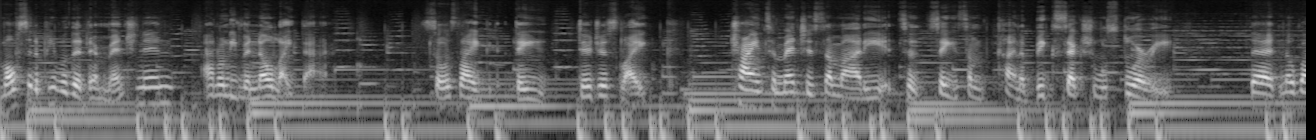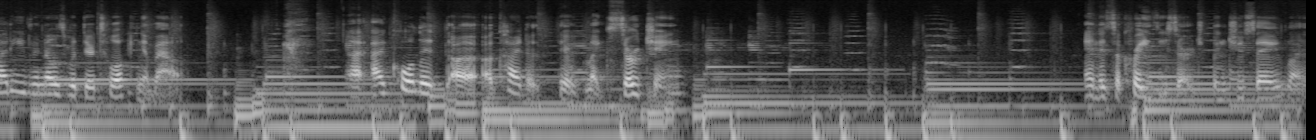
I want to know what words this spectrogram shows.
most of the people that they're mentioning, I don't even know like that. So it's like they they're just like trying to mention somebody to say some kind of big sexual story that nobody even knows what they're talking about. I, I call it a, a kind of they're like searching. And it's a crazy search, wouldn't you say? Like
